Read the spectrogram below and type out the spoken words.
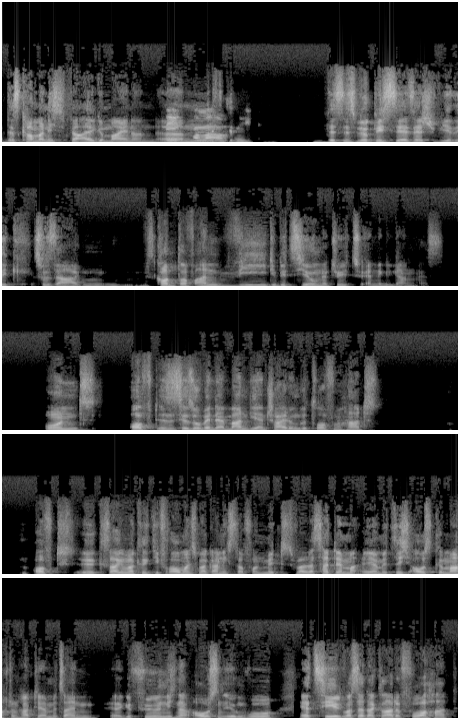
das kann man nicht verallgemeinern. Nee, ähm, kann man auch gibt, nicht. Das ist wirklich sehr, sehr schwierig zu sagen. Es kommt darauf an, wie die Beziehung natürlich zu Ende gegangen ist. Und oft ist es ja so, wenn der Mann die Entscheidung getroffen hat, oft, äh, sage ich mal, kriegt die Frau manchmal gar nichts davon mit, weil das hat er ja mit sich ausgemacht und hat ja mit seinen äh, Gefühlen nicht nach außen irgendwo erzählt, was er da gerade vorhat.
